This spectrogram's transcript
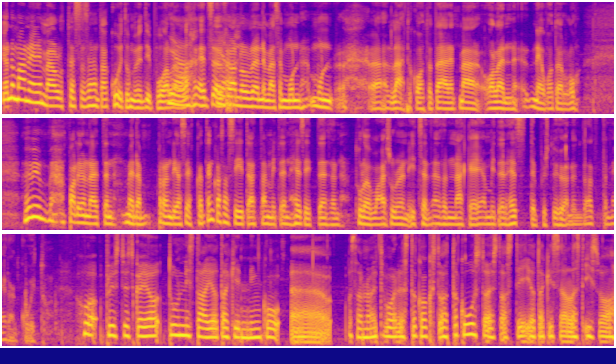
Joo, no mä oon enemmän ollut tässä sanotaan kuitumyyntipuolella. Ja, et se, se on ollut enemmän se mun, mun lähtökohta tähän, että mä olen neuvotellut hyvin paljon näiden meidän brändiasiakkaiden kanssa siitä, että miten he sitten sen tulevaisuuden itsellensä näkee ja miten he sitten pystyvät hyödyntämään tätä meidän kuitua. Pystytkö jo tunnistamaan jotakin, niin kuin äh, sanoit vuodesta 2016 asti, jotakin sellaista isoa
